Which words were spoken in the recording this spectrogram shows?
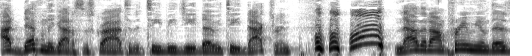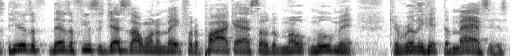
I definitely got to subscribe to the TBGWT doctrine. now that I'm premium, there's, here's a, there's a few suggestions I want to make for the podcast so the mo- movement can really hit the masses.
